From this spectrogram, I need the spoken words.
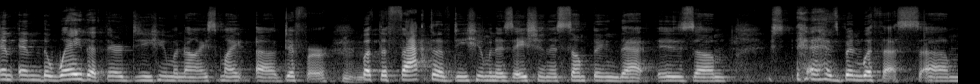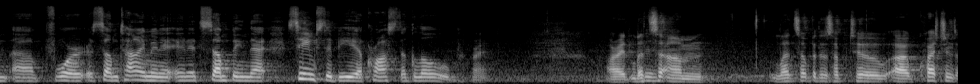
and, and the way that they're dehumanized might uh, differ. Mm-hmm. But the fact of dehumanization is something that is um, has been with us um, uh, for some time, and, it, and, it's something that seems to be across the globe. Right. All right. Let's um, let's open this up to uh, questions.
